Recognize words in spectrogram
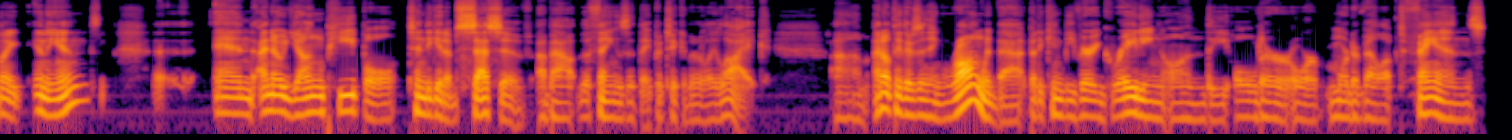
like in the end. Uh, and I know young people tend to get obsessive about the things that they particularly like. Um, I don't think there's anything wrong with that, but it can be very grating on the older or more developed fans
